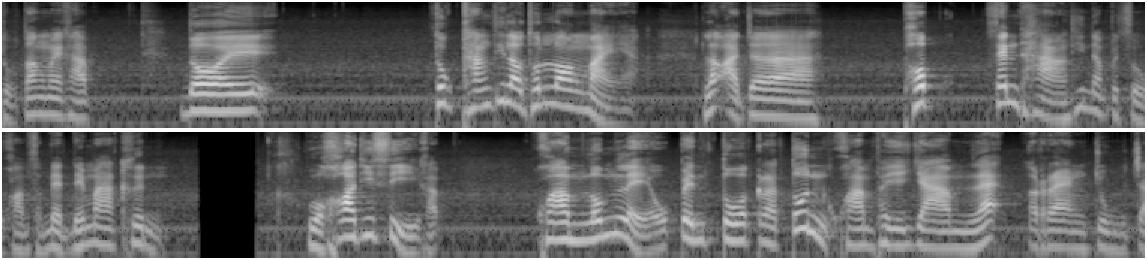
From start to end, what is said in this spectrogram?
ถูกต้องไหมครับ โดยทุกครั้งที่เราทดลองใหม่อะเราอาจจะพบเส้นทางที่นำไปสู่ความสำเร็จได้มากขึ้น หัวข้อที่ 4 ครับ ความล้มเหลวเป็นตัวกระตุ้นความพยายามและแรงจูงใจ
